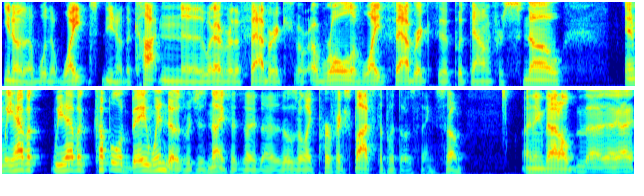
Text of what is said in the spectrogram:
you know the the white you know the cotton uh, whatever the fabric a roll of white fabric to put down for snow and we have a we have a couple of bay windows, which is nice. It's uh, those are like perfect spots to put those things. So I think that'll. Uh, I,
